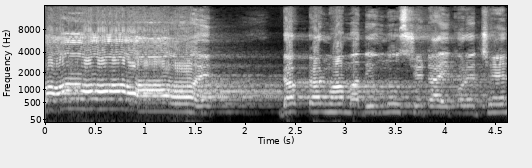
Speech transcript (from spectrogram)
হয়। ডক্টর মোহাম্মদ ইউনুস সেটাই করেছেন।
